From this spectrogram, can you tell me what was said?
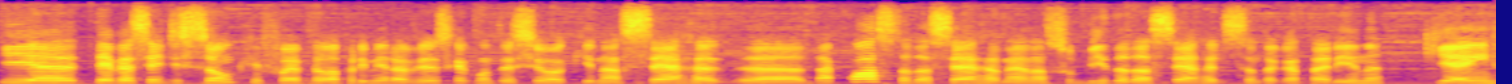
E é, teve essa edição que foi pela primeira vez que aconteceu aqui na Serra, uh, da costa da Serra, né, na subida da Serra de Santa Catarina, que é em,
